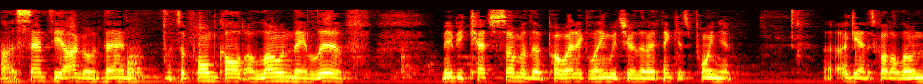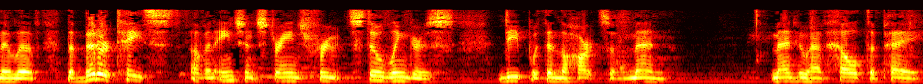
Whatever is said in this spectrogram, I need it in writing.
uh, Santiago Then. It's a poem called Alone They Live. Maybe catch some of the poetic language here that I think is poignant. Uh, again, it's called Alone They Live. The bitter taste of an ancient strange fruit still lingers deep within the hearts of men. Men who have hell to pay,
